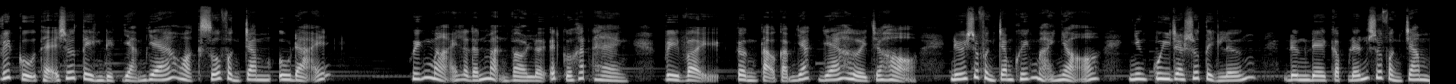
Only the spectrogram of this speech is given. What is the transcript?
viết cụ thể số tiền được giảm giá hoặc số phần trăm ưu đãi. Khuyến mãi là đánh mạnh vào lợi ích của khách hàng, vì vậy cần tạo cảm giác giá hời cho họ. Nếu số phần trăm khuyến mãi nhỏ nhưng quy ra số tiền lớn, đừng đề cập đến số phần trăm,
